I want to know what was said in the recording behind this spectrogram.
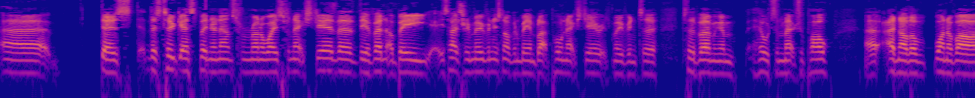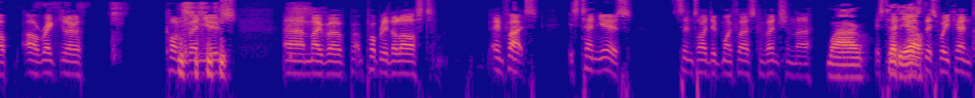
Uh, there's there's two guests being announced from Runaways for next year. The the event will be it's actually moving. It's not going to be in Blackpool next year. It's moving to to the Birmingham Hilton Metropole. Uh, another one of our our regular con venues. um, over probably the last. In fact, it's ten years since I did my first convention there. wow. It's ten Bloody years hell. this weekend.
